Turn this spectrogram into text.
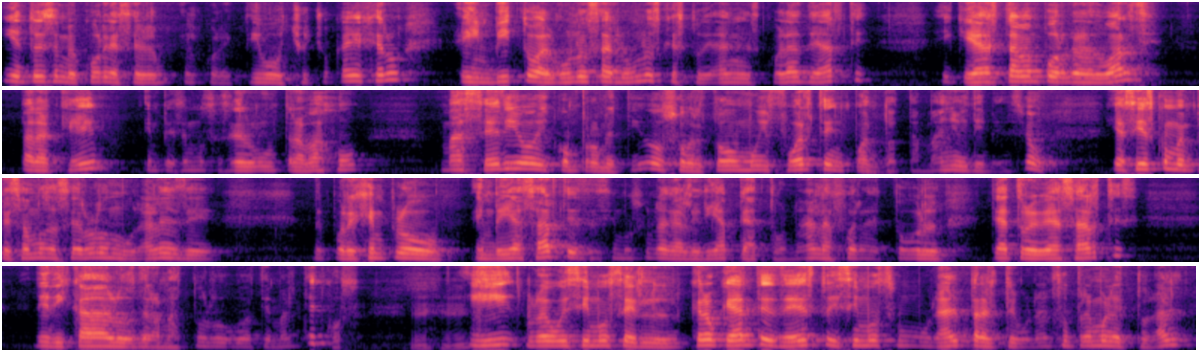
Y entonces se me ocurre hacer el, colectivo Chucho Callejero e invito a algunos alumnos que estudian en escuelas de arte y que ya estaban por graduarse para que empecemos a hacer un trabajo más serio y comprometido, sobre todo muy fuerte en cuanto a tamaño y dimensión. Y así es como empezamos a hacer los murales de, de por ejemplo, en Bellas Artes, hicimos una galería peatonal afuera de todo el Teatro de Bellas Artes dedicada a los dramaturgos guatemaltecos. Y luego hicimos el, creo que antes de esto hicimos un mural para el Tribunal Supremo Electoral,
